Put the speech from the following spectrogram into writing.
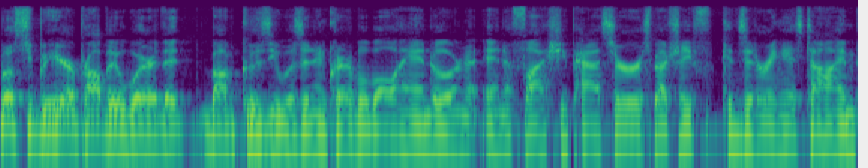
most people here are probably aware that Bob Cousy was an incredible ball handler and, and a flashy passer, especially considering his time,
